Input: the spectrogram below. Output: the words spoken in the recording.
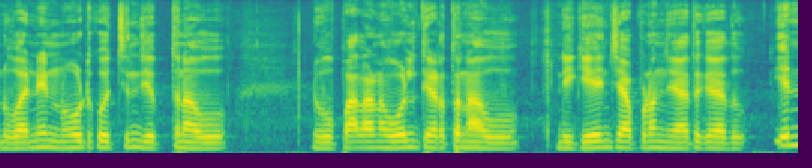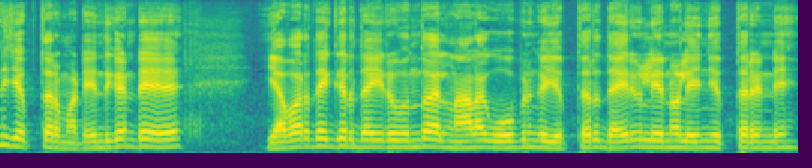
నువ్వన్నీ నోటికి వచ్చింది చెప్తున్నావు. నువ్వు పలానా వాళ్ళని తిడుతున్నావు. నీకేం చెప్పడం చేత కాదు. ఇవన్నీ చెప్తారన్నమాట. ఎందుకంటే ఎవరి దగ్గర ధైర్యం ఉందో వాళ్ళు నాలాగా ఓపెన్గా చెప్తారు. ధైర్యం లేని వాళ్ళు ఏం చెప్తారండి?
